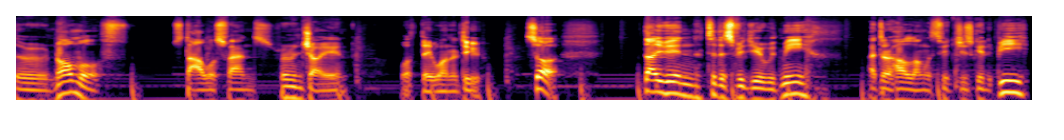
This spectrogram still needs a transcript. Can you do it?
the normal Star Wars fans from enjoying what they want to do. So, dive into this video with me. I don't know how long this video is going to be,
